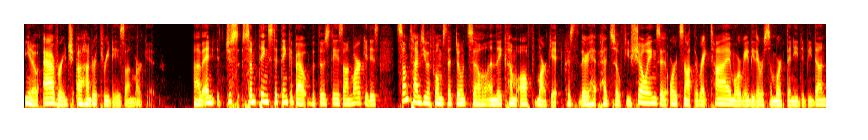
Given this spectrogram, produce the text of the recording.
you know, average 103 days on market. Um, and just some things to think about with those days on market is sometimes you have homes that don't sell and they come off market because they ha- had so few showings and, or it's not the right time or maybe there was some work that needed to be done.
